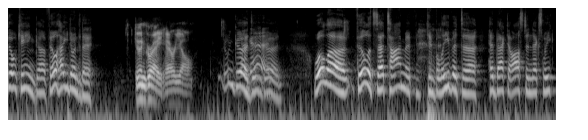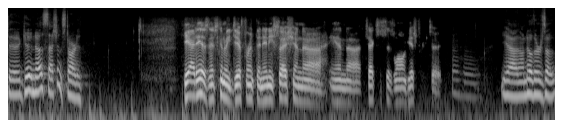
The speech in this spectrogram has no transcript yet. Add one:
Phil King. Uh, Phil, how are you doing today? Doing great. How are y'all? Doing good, good. doing good. Well, uh, Phil, it's that time, if you can believe it, uh, head back to Austin next week to get another session started. Yeah, it is, and it's going to be different than any session uh, in uh, Texas's long history, too. Mm-hmm. Yeah, I know there's a,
